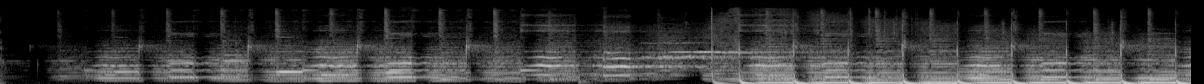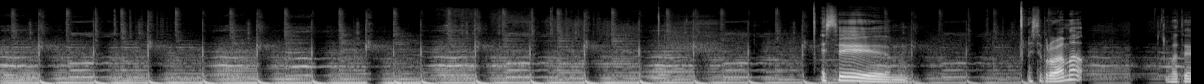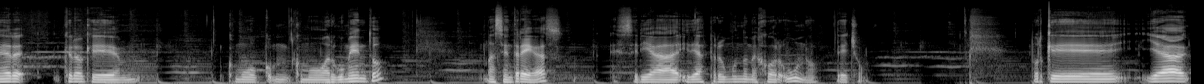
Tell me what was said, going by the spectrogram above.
Este, este programa va a tener, creo que, como, como, argumento, más entregas. Sería Ideas para un Mundo Mejor 1, de hecho. Porque ya,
